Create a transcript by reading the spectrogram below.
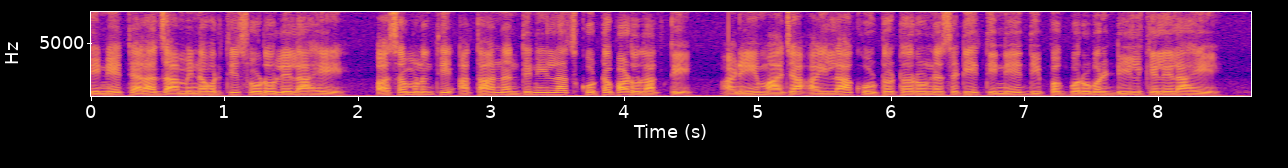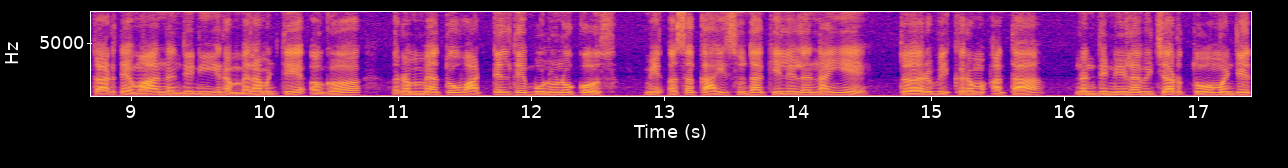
तिने त्याला जामिनावरती सोडवलेलं आहे. असं म्हणून ती आता नंदिनीलाच खोटं पाडू लागते आणि माझ्या आईला खोटं ठरवण्यासाठी तिने दीपक बरोबर डील केलेला आहे. तर तेव्हा नंदिनी रम्याला म्हणते अगं रम्या तू वाटेल ते बोलू नकोस. मी असं काही सुद्धा केलेलं नाहीये. तर विक्रम आता नंदिनीला विचारतो म्हणजे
